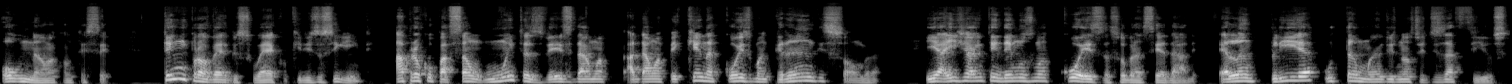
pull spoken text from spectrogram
ou não acontecer. Tem um provérbio sueco que diz o seguinte: a preocupação muitas vezes dá uma, dá uma pequena coisa, uma grande sombra. E aí já entendemos uma coisa sobre a ansiedade. Ela amplia o tamanho dos nossos desafios.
